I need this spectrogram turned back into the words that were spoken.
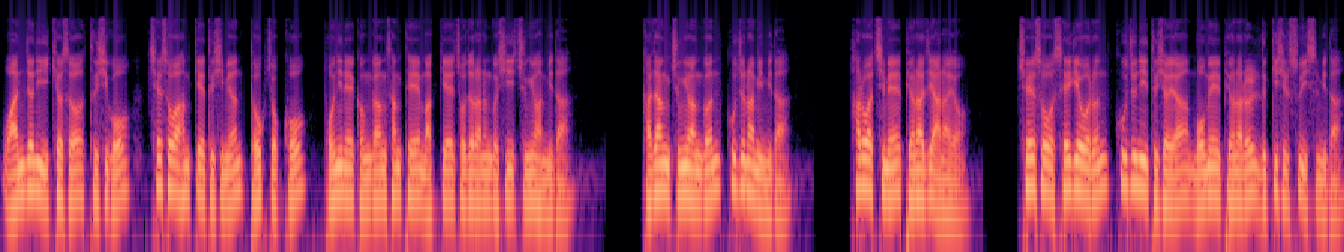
완전히 익혀서 드시고 채소와 함께 드시면 더욱 좋고 본인의 건강 상태에 맞게 조절하는 것이 중요합니다. 가장 중요한 건 꾸준함입니다. 하루아침에 변하지 않아요. 최소 3개월은 꾸준히 드셔야 몸의 변화를 느끼실 수 있습니다.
